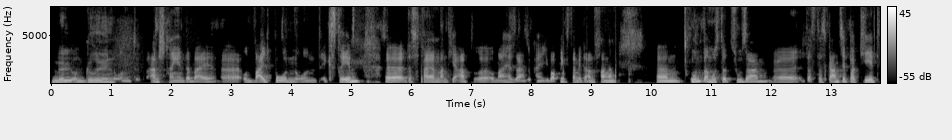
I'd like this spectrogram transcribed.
Müll und Grün und anstrengend dabei äh, und Waldboden und extrem. Äh, das feiern manche ab äh, und manche sagen, so kann ich überhaupt nichts damit anfangen. Ähm, und man muss dazu sagen, äh, dass das ganze Paket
